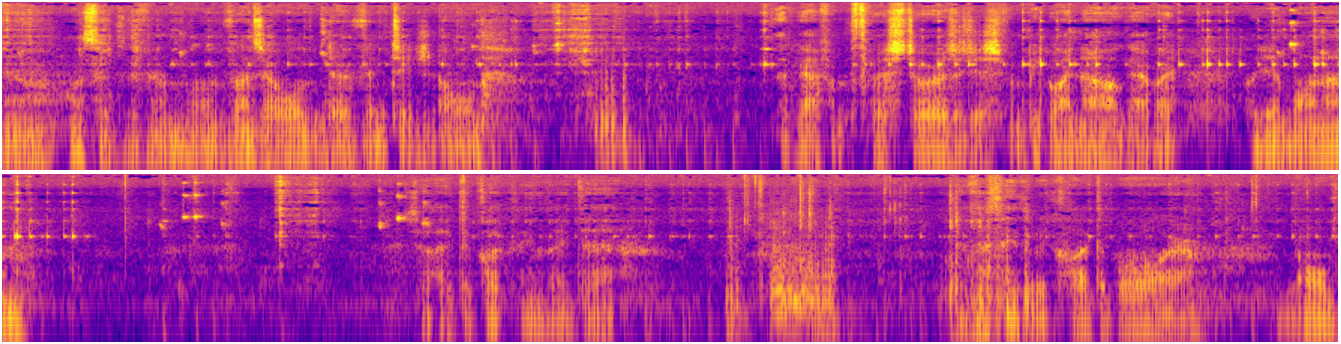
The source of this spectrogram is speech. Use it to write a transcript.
You know, what's the different ones are old? They're vintage and old. The guy from thrift stores or just from people I know who got who didn't want them. So I like to collect things like that. Different things to be collectible or old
